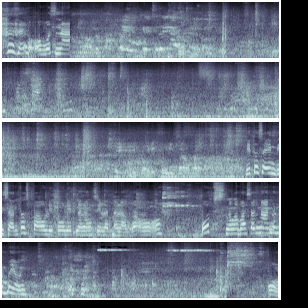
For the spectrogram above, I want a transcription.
Ubus na. Eh, paulit-ulit pa lang pala. Dito sa Indy Santos, paulit-ulit na lang sila talaga. Oo. Oops, nangabasag na ano na ba yun? Oh.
